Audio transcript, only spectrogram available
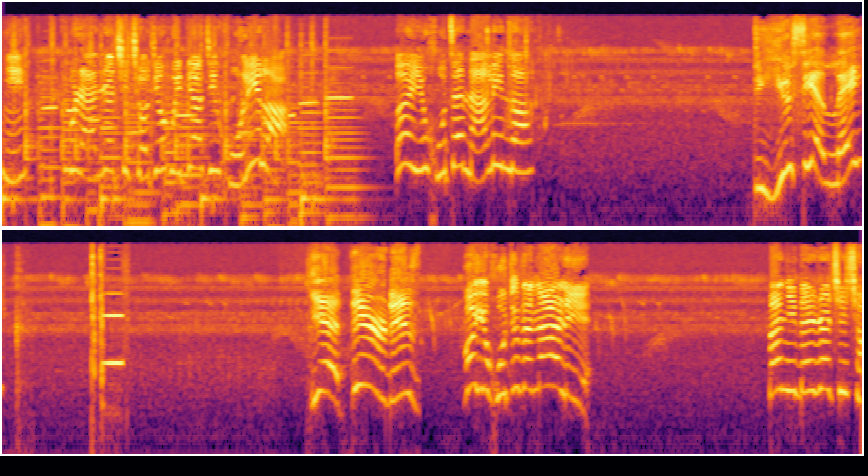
给班尼，不然热气球就会掉进湖里了。鳄鱼湖在哪里呢？Do you see a lake? Yeah, there it is。鳄鱼湖就在那里，班尼的热气球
